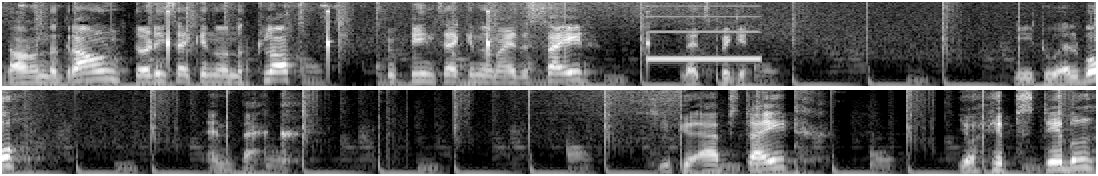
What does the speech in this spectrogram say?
Down on the ground, 30 seconds on the clock, 15 seconds on either side. Let's begin. Knee to elbow and back. Keep your abs tight, your hips stable.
